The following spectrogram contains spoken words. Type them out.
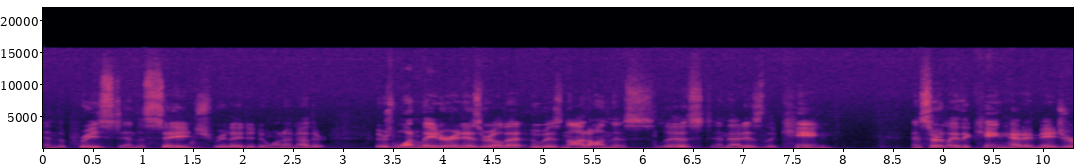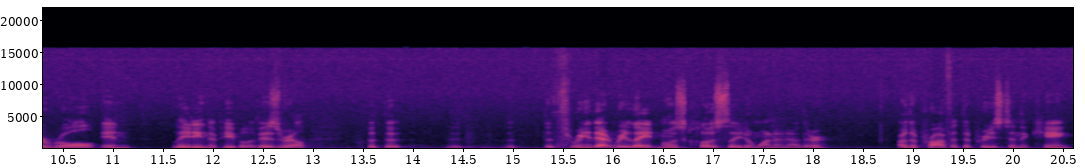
and the priest and the sage related to one another. There's one leader in Israel that, who is not on this list, and that is the king. And certainly the king had a major role in leading the people of Israel. But the, the, the, the three that relate most closely to one another are the prophet, the priest, and the king.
